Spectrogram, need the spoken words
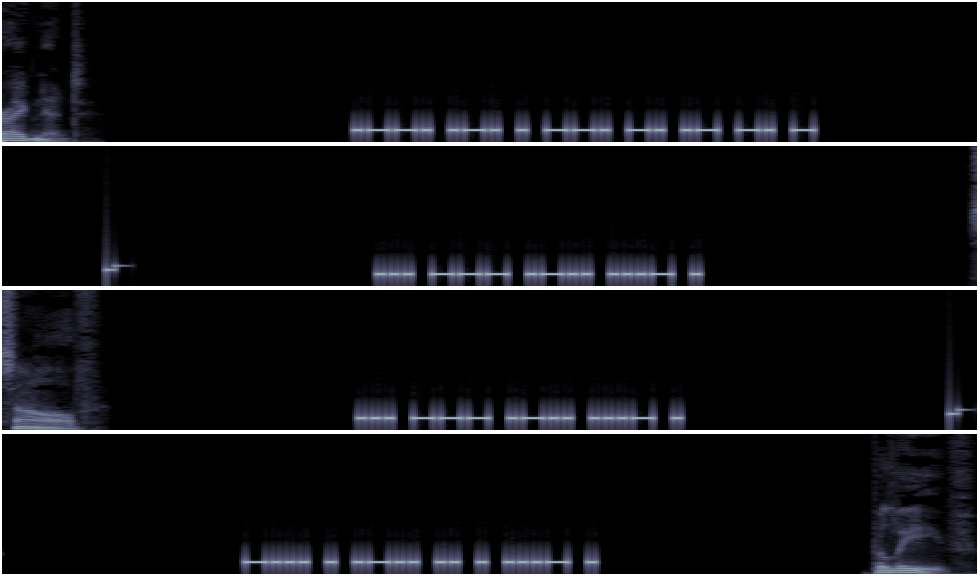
Pregnant. Solve. Believe.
